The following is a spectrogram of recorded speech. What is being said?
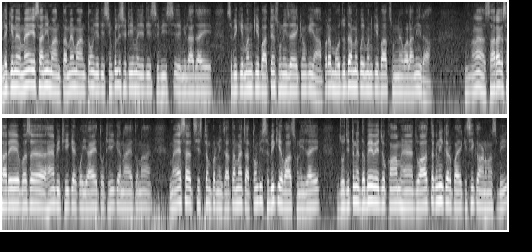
लेकिन मैं ऐसा नहीं मानता। मैं मानता हूँ यदि सिंपलिसिटी में यदि सभी से मिला जाए, सभी की मन की बातें सुनी जाए, क्योंकि यहाँ पर मौजूदा में कोई मन की बात सुनने वाला नहीं रहा। ना सारा का सारे बस हैं भी ठीक है, कोई आए तो ठीक है, ना आए तो ना आए। मैं ऐसा सिस्टम पर नहीं चाहता मैं चाहता हूँ भी सभी की आवाज़ सुनी जाए, जो जितने दबे हुए, जो काम हैं, जो आज तक नहीं कर पाए किसी कारणवश भी,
